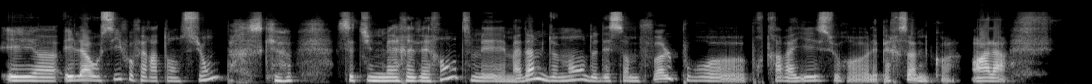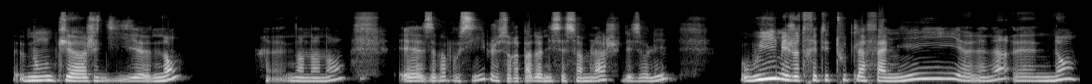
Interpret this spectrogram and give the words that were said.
Et, euh, et là aussi, il faut faire attention parce que c'est une mère révérente, mais madame demande des sommes folles pour, euh, pour travailler sur euh, les personnes, quoi. Voilà. Donc euh, j'ai dit euh, non, non, non, non. C'est pas possible, je saurais pas donner ces sommes-là, je suis désolée. Oui, mais je traitais toute la famille. non,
